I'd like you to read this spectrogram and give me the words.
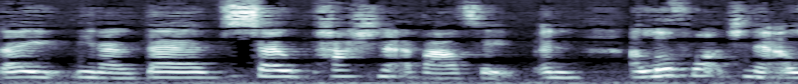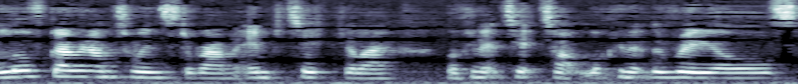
They, you know, they're so passionate about it, and I love watching it. I love going onto Instagram in particular, looking at TikTok, looking at the reels,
